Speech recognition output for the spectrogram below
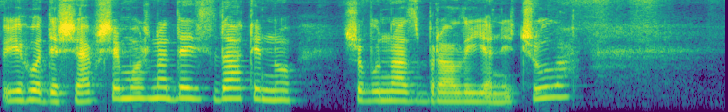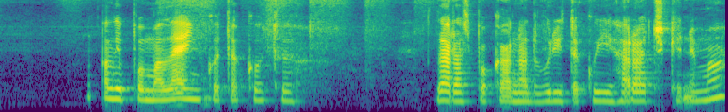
його дешевше можна десь здати, але щоб у нас брали, я не чула. Але помаленько так от. е, Зараз поки на дворі такої гарачки нема.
